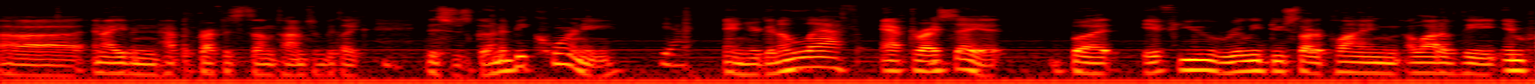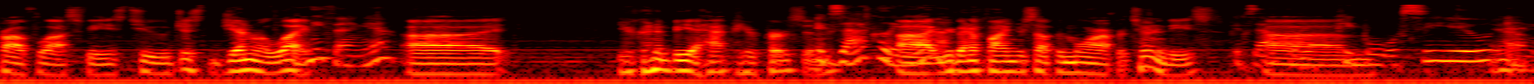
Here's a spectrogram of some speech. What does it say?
uh, and I even have to preface it sometimes and be like, "This is gonna be corny, Yeah. and you're gonna laugh after I say it." But if you really do start applying a lot of the improv philosophies to just general life, Anything, yeah. uh, you're going to be a happier person. Exactly. Uh, yeah. You're going to find yourself in more opportunities. Exactly. Um, People will see you yeah. and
